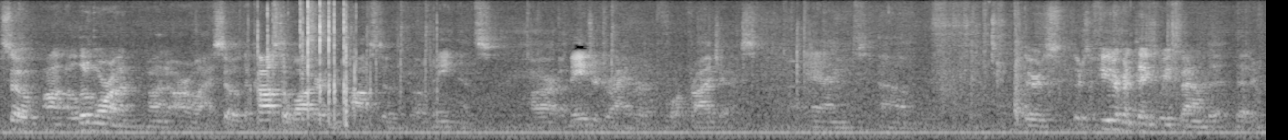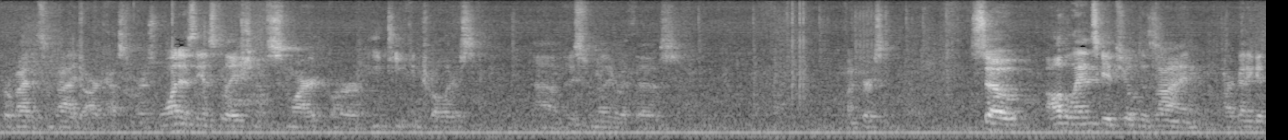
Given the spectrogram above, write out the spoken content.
So uh, a little more on, on ROI. So the cost of water and the cost of, of maintenance are a major driver for projects. And um, there's, there's a few different things we found that, that have provided some value to our customers. One is the installation of smart or ET controllers. Um, who's familiar with those? One person. So all the landscapes you'll design are going to get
